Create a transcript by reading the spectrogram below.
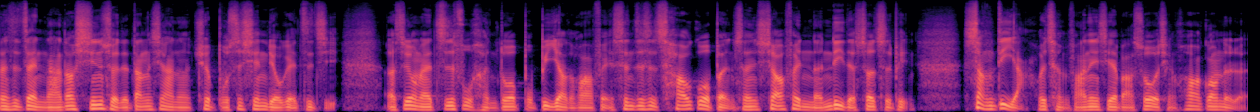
但是在拿到薪水的当下呢，却不是先留给自己，而是用来支付很多不必要的花费，甚至是超过本身消费能力的奢侈品。上帝啊，会惩罚那些把所有钱花光的人。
